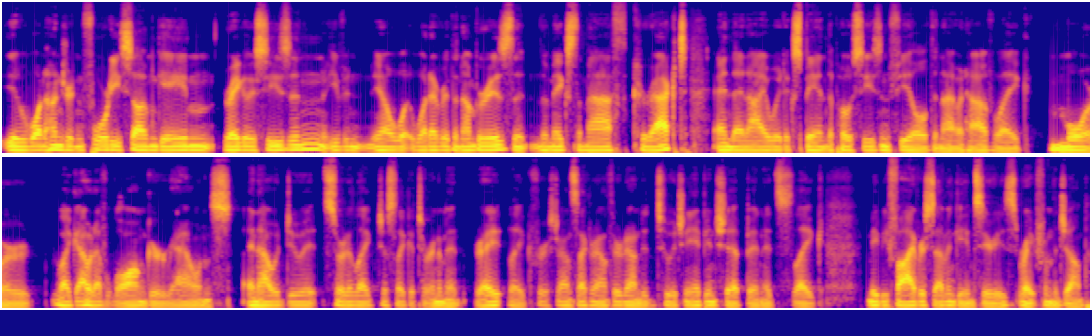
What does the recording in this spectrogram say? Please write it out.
140 some game regular season, even you know wh- whatever the number is that, that makes the math correct, and then I would expand the postseason field, and I would have like more like I would have longer rounds, and I would do it sort of like just like a tournament, right? Like first round, second round, third round into a championship, and it's like maybe five or seven game series right from the jump.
